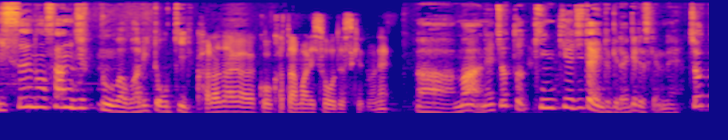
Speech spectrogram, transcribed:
椅子の30分は割と起きる。体がこう固まりそうですけどね。ああ、まあね、ちょっと緊急事態の時だけですけどね。ちょっ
